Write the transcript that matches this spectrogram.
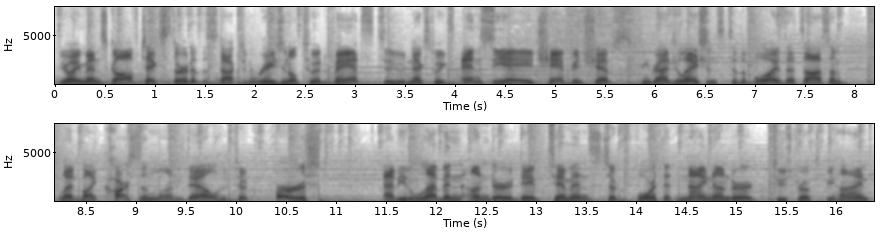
BYU men's golf takes third at the Stockton Regional to advance to next week's NCAA championships. Congratulations to the boys. That's awesome. Led by Carson Lundell, who took first at 11 under. Dave Timmins took fourth at 9 under, two strokes behind.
